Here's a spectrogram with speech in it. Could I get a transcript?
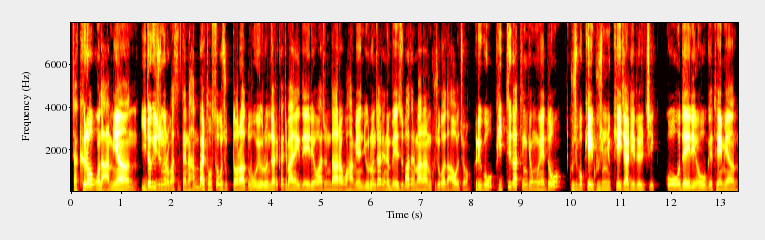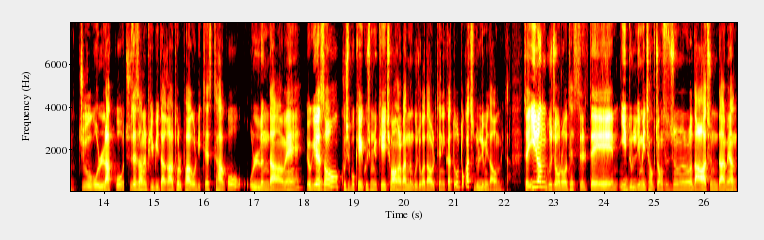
자 그러고 나면 이더 기준으로 봤을 때는 한 발 더 쏘고 죽더라도 이런 자리까지 만약에 내려와 준다라고 하면 이런 자리는 매수 받을 만한 구조가 나오죠. 그리고 비트 같은 경우에도 95K, 96K 자리를 찍 고 내려오게 되면 쭉 올랐고 추세선을 비비다가 돌파하고 리테스트하고 오른 다음에 여기에서 95K, 96K 저항을 받는 구조가 나올 테니까 또 똑같이 눌림이 나옵니다. 자, 이런 구조로 됐을 때 이 눌림이 적정 수준으로 나와준다면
